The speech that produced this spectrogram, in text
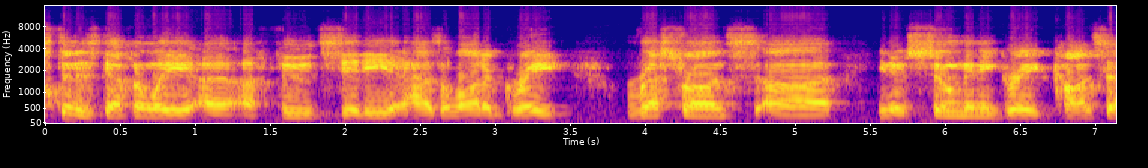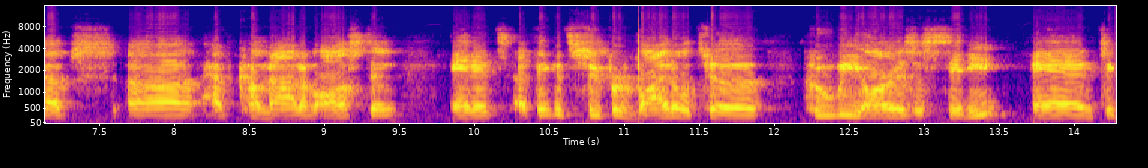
Austin is definitely a, a, food city. It has a lot of great restaurants. Uh, you know, so many great concepts uh, have come out of Austin, and it's I think it's super vital to who we are as a city, and to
